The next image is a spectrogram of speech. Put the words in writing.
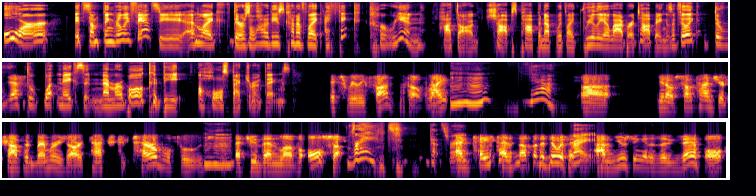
Or it's something really fancy. And like there's a lot of these kind of like, I think Korean hot dog shops popping up with like really elaborate toppings. I feel like the, Yes. the what makes it memorable could be a whole spectrum of things. It's really fun though, right? Mm-hmm. Yeah. Uh you know, sometimes your childhood memories are attached to terrible foods Mhm. that you then love also. Right. That's right. And taste has nothing to do with it. Right. I'm using it as an example.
